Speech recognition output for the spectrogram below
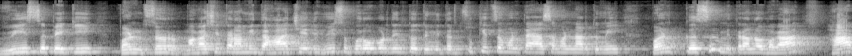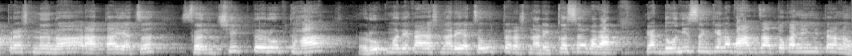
वीस पैकी पण सर मगाशी तर आम्ही दहा छेद वीस बरोबर दिलतो. तुम्ही तर चुकीचं म्हणताय असं म्हणणार तुम्ही. पण कसं मित्रांनो बघा हा प्रश्न न राहता याचं संक्षिप्त रूप हा रूपमध्ये काय असणार आहे? याचं उत्तर असणार आहे. कसं? बघा या दोन्ही संख्येला भाग जातो का नाही मित्रांनो?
